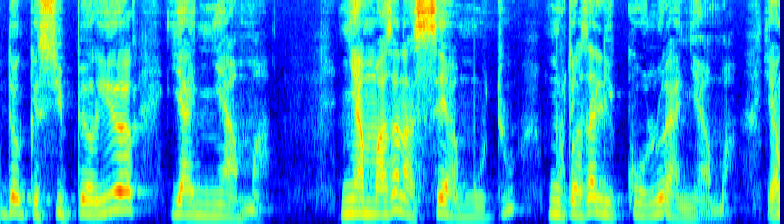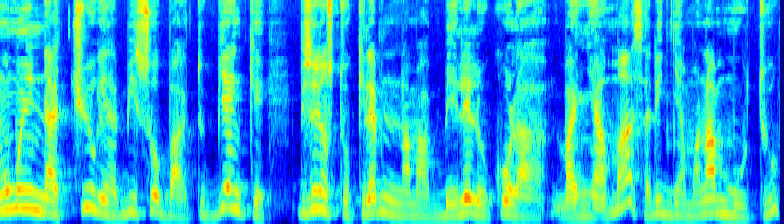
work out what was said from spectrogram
donc supérieur ya nyama. Nyama aza na se ya mutu aza likolo ya nyama. Yango moni nature ya biso bato bien ke biso nyonso tokelami na mabele lokola banyama cestadire nyama na mutu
